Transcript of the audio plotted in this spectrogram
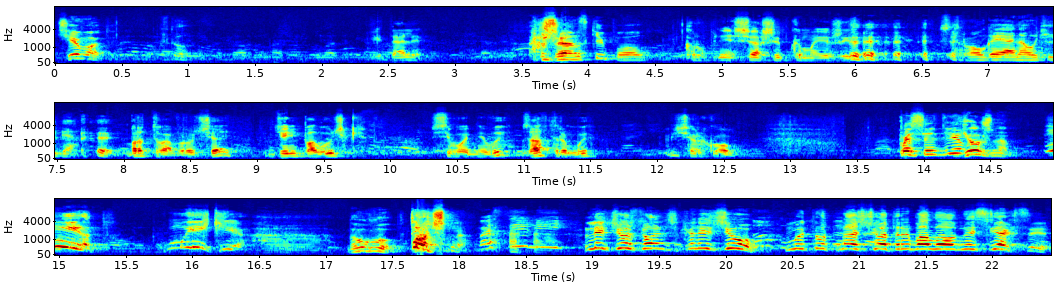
Чего ты? Что? Виталий? Женский пол. Крупнейшая ошибка моей жизни. Строгая она у тебя. Братва, вручай. День получки. Сегодня вы, завтра мы. Вечерком. Посидим? В Южном? Нет, в маяке. На углу? Точно. Василий! Лечу, Сонечка, лечу. Мы тут насчет рыболовной секции.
